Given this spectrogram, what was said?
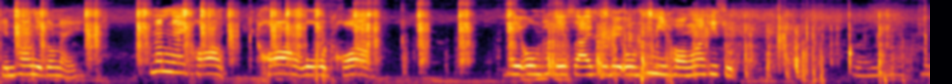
เห็นทองอยู่ตรงไหน นั่นไงทอง ทองโอ้ทอง ไบโอมทะเลทรายคือไบโอมที่มีทองมากที่สุดเฮ้ยมั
